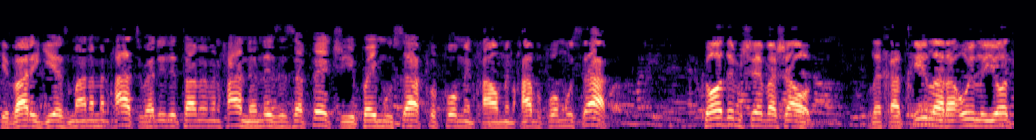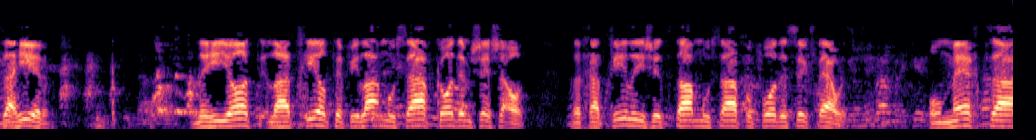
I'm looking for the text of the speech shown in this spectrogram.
kivari giyaz mana mincha, it's ready to time mincha. Then there's a safek, you pray musaf before mincha, mincha before musaf. Kodem sheva sha'ot. לכתחילה ראוי להיות זהיר, להיות, להתחיל תפילה מוסף קודם שש שעות. לכתחילה you should start מוסף before the sixth hours. ומחצה,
